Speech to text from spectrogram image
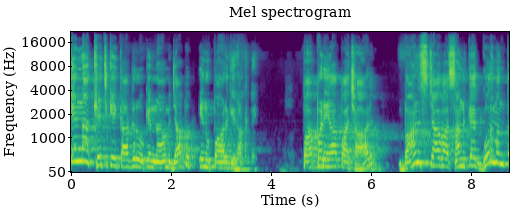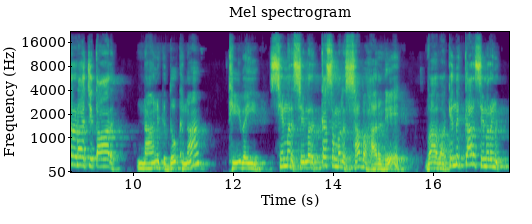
ਇਹਨਾਂ ਖਿੱਚ ਕੇ ਕਾਗਰ ਹੋ ਕੇ ਨਾਮ ਜਪ, ਇਹਨੂੰ ਪਾੜ ਕੇ ਰੱਖ ਦੇ। ਪਾਪੜਿਆ ਪਾਛਾੜ, ਬਾਣ ਸਚਾਵਾ ਸਨ ਕੈ ਗੁਰ ਮੰਤਰੜਾ ਚਿਤਾਰ ਨਾਨਕ ਦੁਖ ਨਾ ਥੀ ਵਈ ਸਿਮਰ ਸਿਮਰ ਕਸਮਲ ਸਭ ਹਰ ਰੇ ਵਾਹ ਵਾਹ ਕਹਿੰਦੇ ਕਰ ਸਿਮਰਨ,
